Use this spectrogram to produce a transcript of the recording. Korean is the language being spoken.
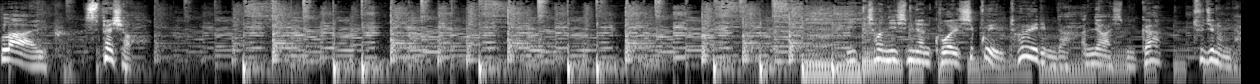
라이브 special 2020년 9월 19일 토요일입니다. 안녕하십니까? 주진우입니다.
